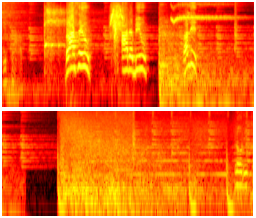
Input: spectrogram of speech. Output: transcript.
ยี่สาม บราซิล RW บาลิดโรดิโก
